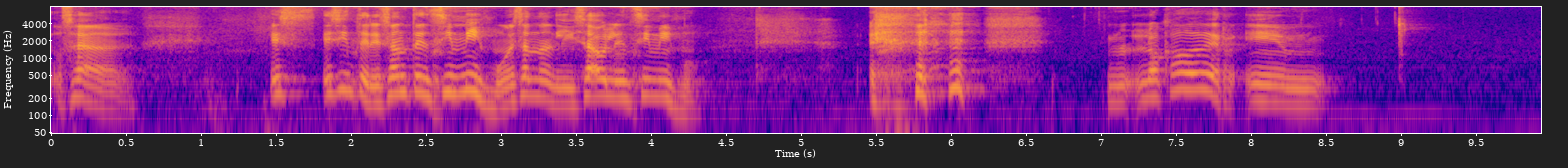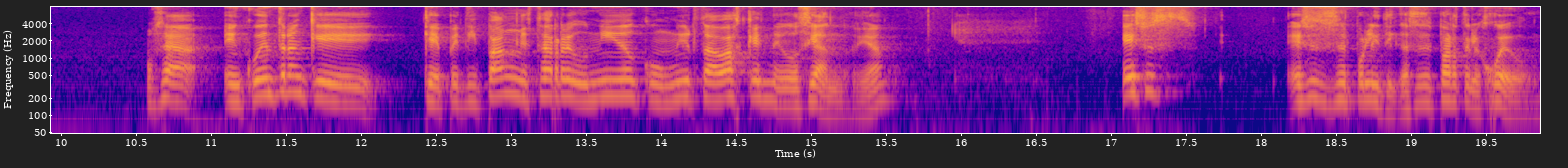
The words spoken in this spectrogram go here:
o sea, es, interesante en sí mismo, es analizable en sí mismo. Lo acabo de ver. Em, o sea, encuentran que, que Petipán está reunido con Mirta Vázquez negociando, ¿ya? Eso es, eso es hacer política, eso es parte del juego,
